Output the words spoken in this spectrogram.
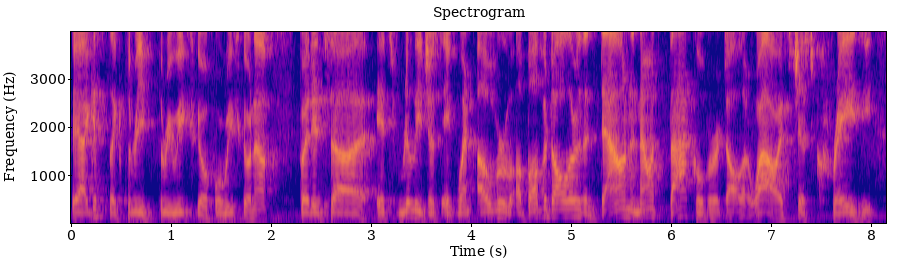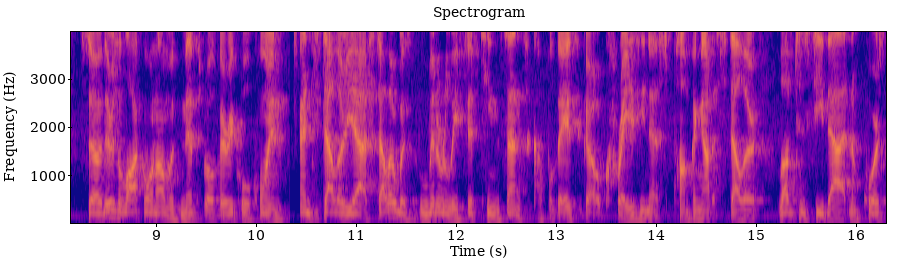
Yeah, I guess it's like three, three weeks ago, four weeks ago now. But it's, uh, it's really just, it went over above a dollar, then down, and now it's back over a dollar. Wow, it's just crazy. So there's a lot going on with Mithril. Very cool coin. And Stellar, yeah, Stellar was literally 15 cents a couple days ago. Craziness pumping out of Stellar. Love to see that. And of course,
